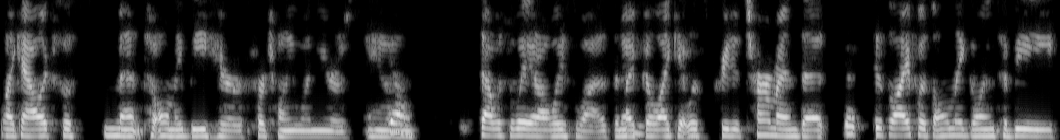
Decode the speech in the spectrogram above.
like Alex was meant to only be here for 21 years. And yeah. that was the way it always was. And I mm-hmm. feel like it was predetermined that his life was only going to be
